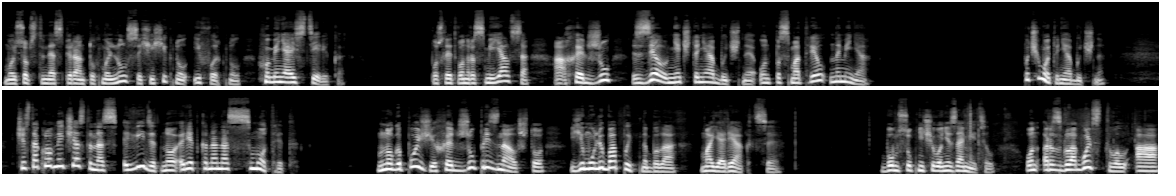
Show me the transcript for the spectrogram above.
Мой собственный аспирант ухмыльнулся, хихикнул и фыркнул. «У меня истерика». После этого он рассмеялся, а Хэджу сделал нечто необычное. Он посмотрел на меня — Почему это необычно? Чистокровные часто нас видят, но редко на нас смотрят. Много позже Хэджу признал, что ему любопытна была моя реакция. Бумсук ничего не заметил. Он разглагольствовал о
